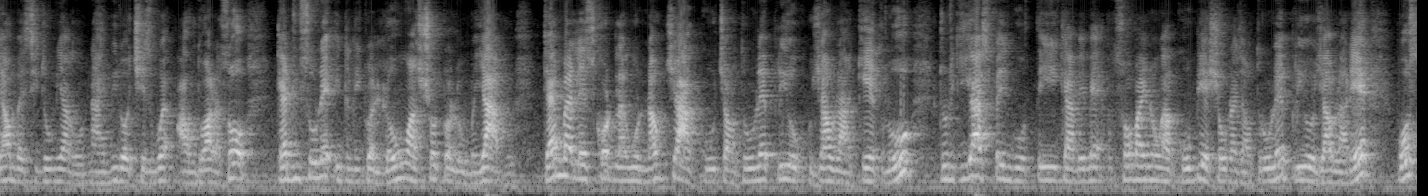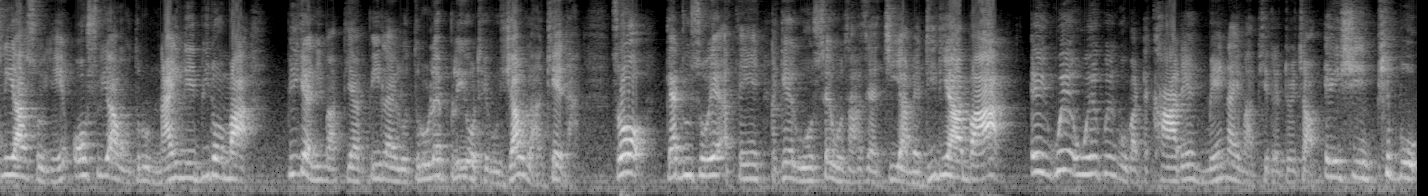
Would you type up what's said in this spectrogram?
မြောက်မက်ဆီဒိုနီးယားကိုနိုင်ပြီးတော့ခြေစပွဲအောင်သွားတာဆိုတော့ဂက်ဒူဆိုနဲ့အီတလီကလုံးဝ short တော့လို့မရဘူးဒန်မတ်နဲ့စကော့တလန်ကိုနောက်ကျကိုကြောင်သူတို့လည်း play off ကိုရောက်လာခဲ့သလိုတူရကီကစပိန်ကိုတေးကန်ပေမဲ့စောပိုင်းတော့ကဂိုးပြက်ရှုံးတာကြောင့်သူတို့လည်း play off ရောက်လာတယ်ဘော့စနီးယားဆိုရင်အော်စတြီးယားကိုသူတို့နိုင်နေပြီးတော့မှပြီးကန်ဒီမှာပြန်ပေးလိုက်လို့သူတို့လည်း play off ထဲကိုရောက်လာခဲ့တာ ဆိုတော့ဂက်ဒူဆိုရဲ့အသင်းတကယ်ကိုစိတ်ဝင်စားစရာကြည့်ရမယ်ဒီတရားပါအိမ်ကွင်းအဝေးကွင်းကိုပါတခါတည်းမင်းနိုင်မှာဖြစ်တဲ့အတွက်ကြောင့်အိမ်ရှင်ဖြစ်ဖို့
